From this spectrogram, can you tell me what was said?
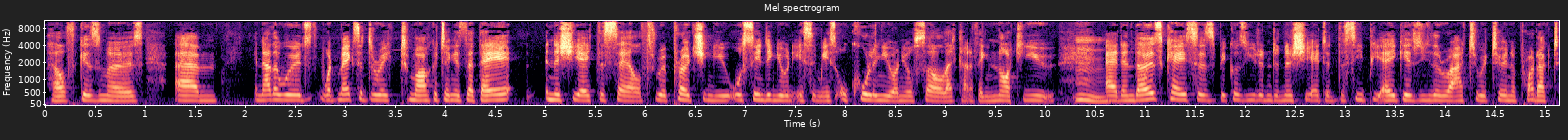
health gizmos. Um, in other words, what makes it direct to marketing is that they initiate the sale through approaching you or sending you an SMS or calling you on your cell, that kind of thing, not you. Mm. And in those cases, because you didn't initiate it, the CPA gives you the right to return a product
